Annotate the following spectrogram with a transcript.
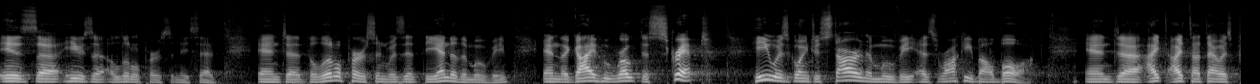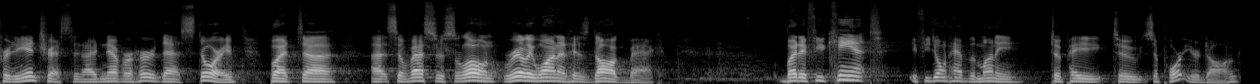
is uh, he was a, a, little person he said. And uh, the little person was at the end of the movie and the guy who wrote the script he was going to star in the movie as rocky balboa And uh, I, I thought that was pretty interesting. I'd never heard that story, but uh, uh, Sylvester Stallone really wanted his dog back. But if you can't, if you don't have the money to pay to support your dog,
